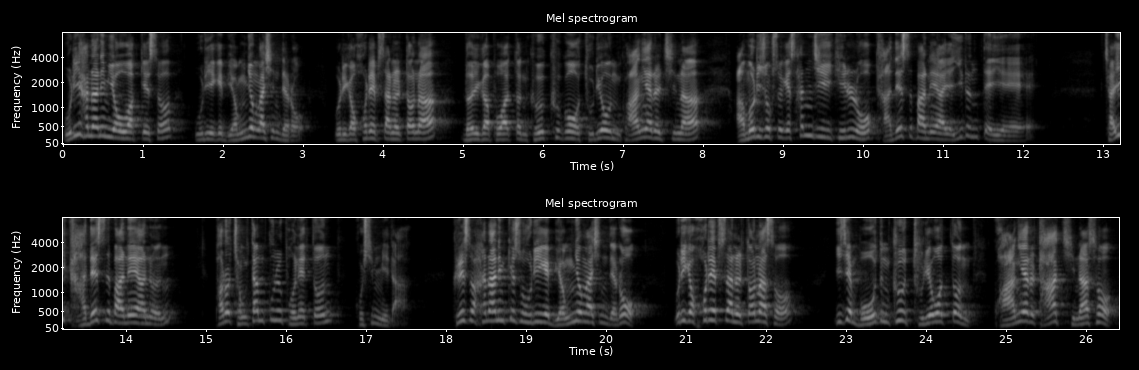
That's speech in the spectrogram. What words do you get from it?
우리 하나님 여호와께서 우리에게 명령하신 대로 우리가 호렙산을 떠나 너희가 보았던 그 크고 두려운 광야를 지나 아모리 족속의 산지 길로 가데스 바네아에 이른 때에 자, 이 가데스 바네아는 바로 정탐꾼을 보냈던 곳입니다. 그래서 하나님께서 우리에게 명령하신 대로 우리가 호렙산을 떠나서 이제 모든 그 두려웠던 광야를 다 지나서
